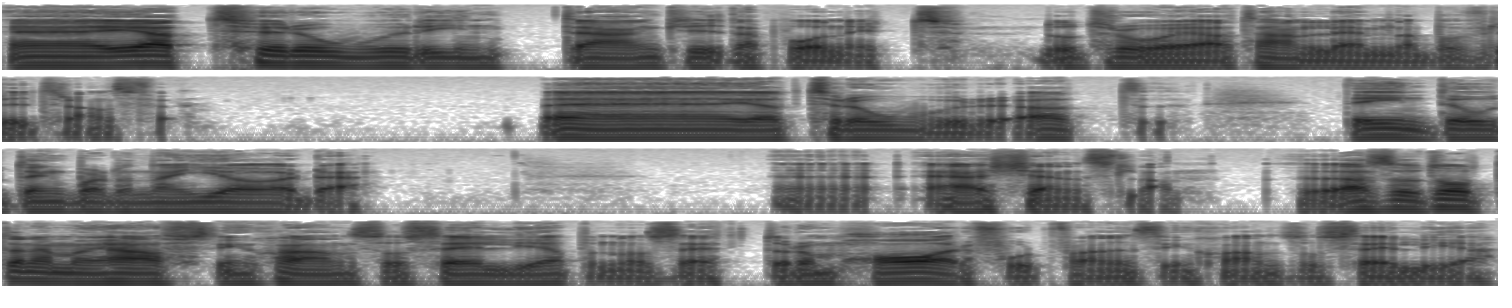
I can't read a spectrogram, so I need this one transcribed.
Eh, jag tror inte han kritar på nytt. Då tror jag att han lämnar på fri transfer. Eh, jag tror att det är inte otänkbart att han gör det. Eh, är känslan. Alltså Tottenham har ju haft sin chans att sälja på något sätt och de har fortfarande sin chans att sälja.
